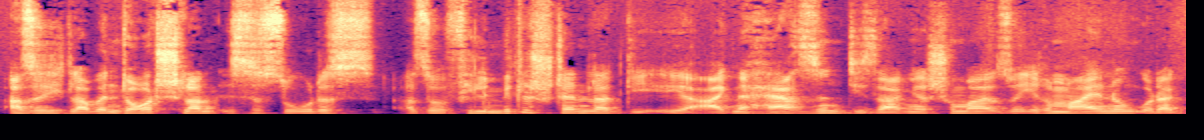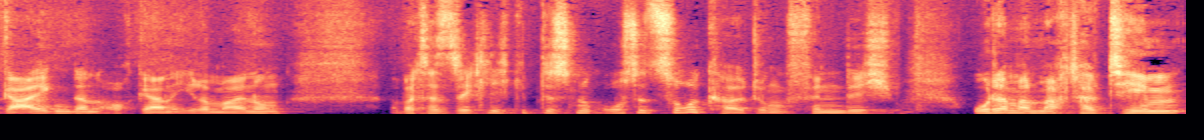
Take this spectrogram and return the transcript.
Also ich glaube, in Deutschland ist es so, dass also viele Mittelständler, die ihr eigener Herr sind, die sagen ja schon mal so ihre Meinung oder geigen dann auch gerne ihre Meinung. Aber tatsächlich gibt es eine große Zurückhaltung, finde ich. Oder man macht halt Themen,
